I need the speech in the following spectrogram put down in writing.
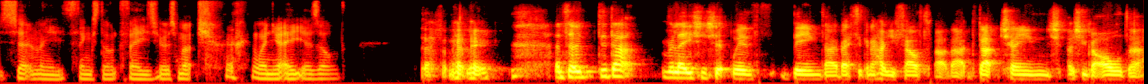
certainly things don't phase you as much when you're eight years old. Definitely. And so, did that relationship with being diabetic and how you felt about that did that change as you got older?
